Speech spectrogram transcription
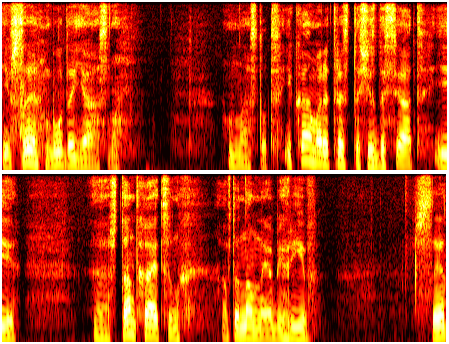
І все буде ясно. У нас тут і камери 360, і е, штандхайцинг, автономний обігрів. Все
